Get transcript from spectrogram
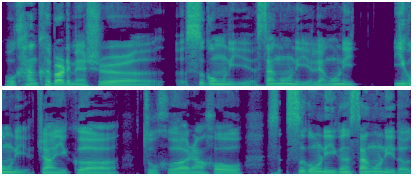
我看课表里面是呃四公里、三公里、两公里、一公里这样一个组合，然后四四公里跟三公里的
